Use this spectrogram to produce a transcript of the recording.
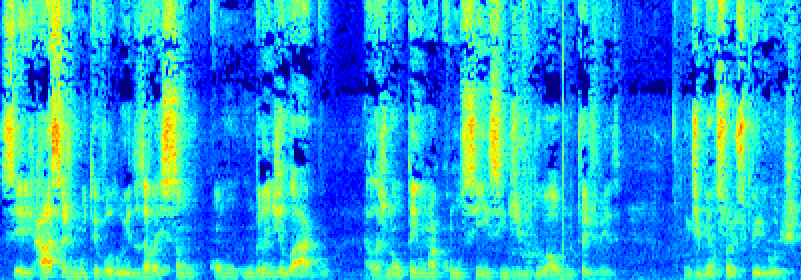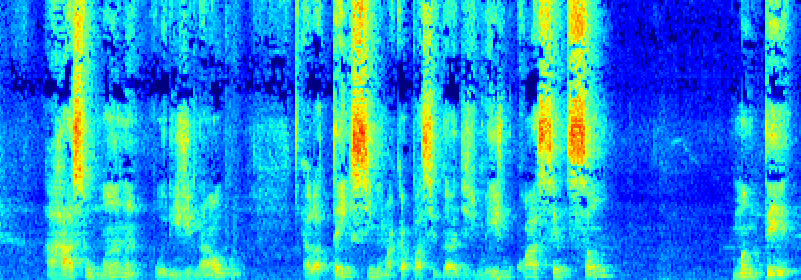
Seres, raças muito evoluídas, elas são como um grande lago. Elas não têm uma consciência individual muitas vezes, em dimensões superiores. A raça humana original, ela tem sim uma capacidade de, mesmo com a ascensão, manter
